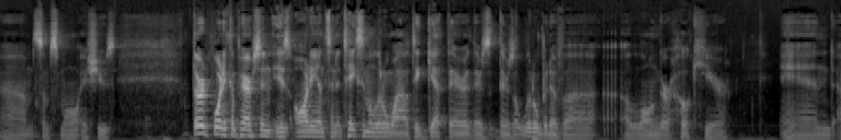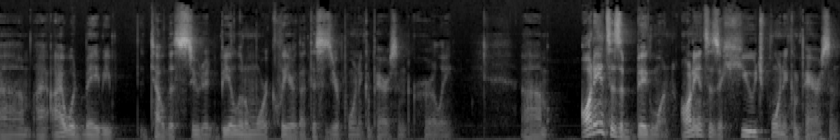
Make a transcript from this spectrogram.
um, some small issues. Third point of comparison is audience, and it takes him a little while to get there. There's there's a little bit of a, a longer hook here, and um, I, I would maybe tell this student be a little more clear that this is your point of comparison early. Um, audience is a big one. Audience is a huge point of comparison,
